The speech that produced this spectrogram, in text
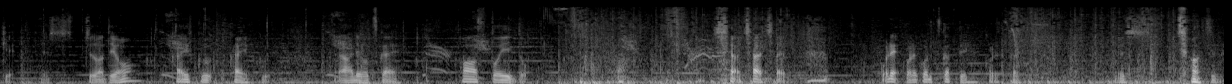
OK よし。ちょっと待ってよ。回復回復。あれを使え。ファーストエイド。あちゃうちゃうちゃう。これこれこれ使って。これ使って。よしちょっと待って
